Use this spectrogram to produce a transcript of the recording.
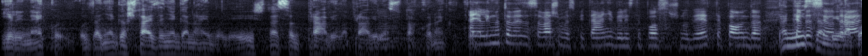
ili neko za njega, šta je za njega najbolje i šta sad pravila. Pravila su tako nekako. A je li ima to veze sa vašim vaspitanjem? Bili ste poslušno dete, pa onda Pa nisam kada se bila odraste...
